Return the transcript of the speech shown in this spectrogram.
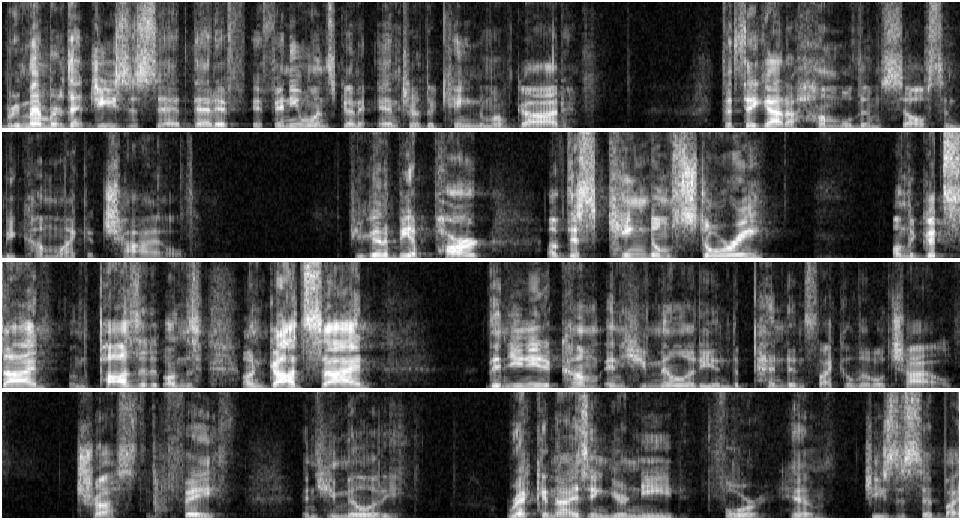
Remember that Jesus said that if, if anyone's going to enter the kingdom of God, that they got to humble themselves and become like a child. If you're going to be a part of this kingdom story on the good side, on the positive, on, the, on God's side, then you need to come in humility and dependence like a little child. Trust and faith and humility, recognizing your need for Him. Jesus said, by,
